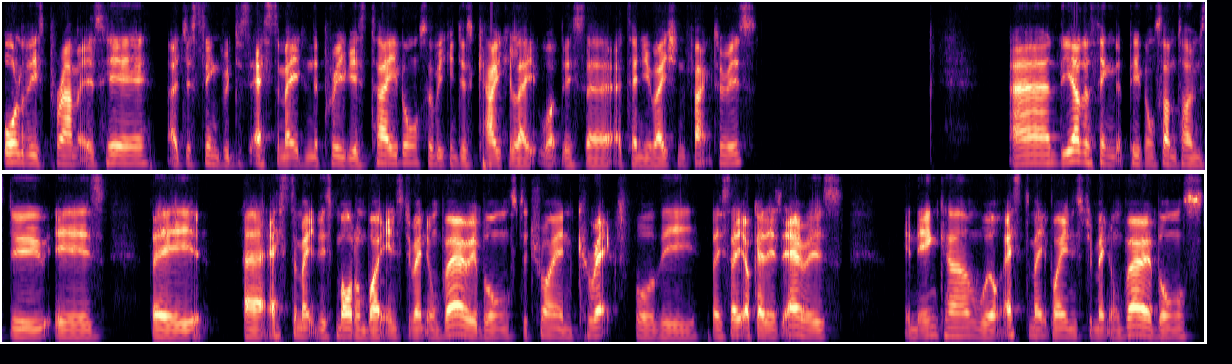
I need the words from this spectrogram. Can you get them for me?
all of these parameters here are just things we just estimated in the previous table, so we can just calculate what this uh, attenuation factor is. And the other thing that people sometimes do is they uh, estimate this model by instrumental variables to try and correct for the, they say, okay, there's errors in the income, we'll estimate by instrumental variables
